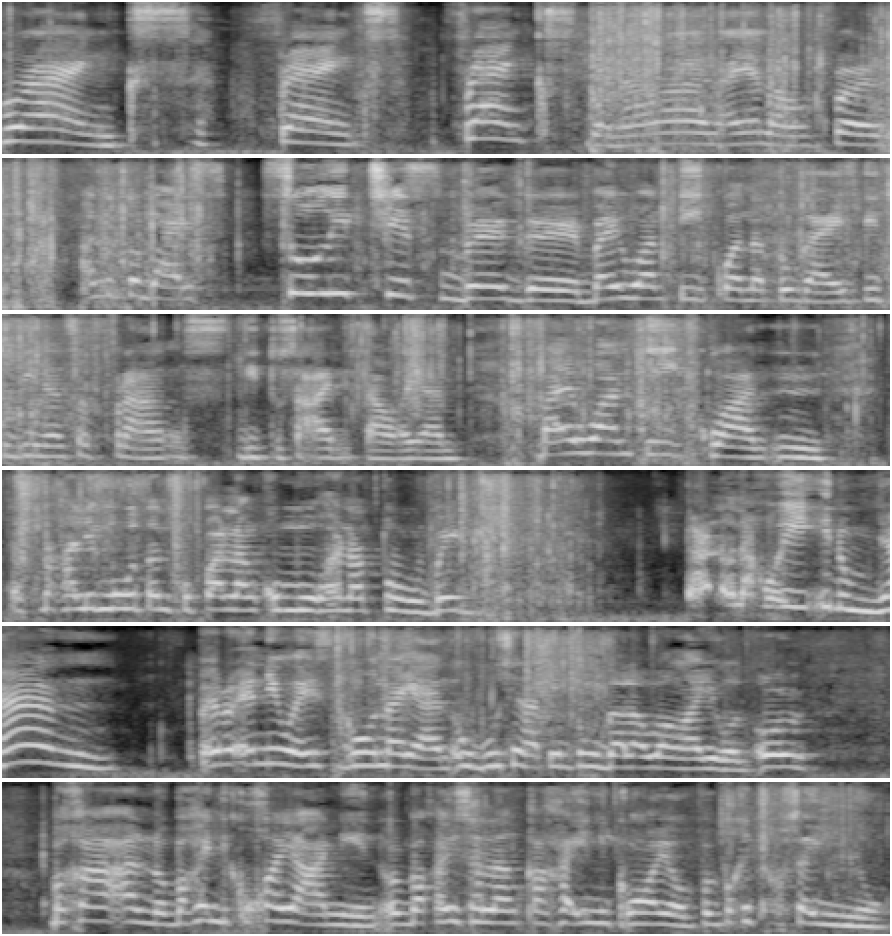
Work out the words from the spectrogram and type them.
Frank's. Frank's. Frank's. Ganon. Ayan o, first. Ano to guys? Sulit cheeseburger. Buy one take one na to guys. Dito din yan sa Frank's. Dito sa Aritaw. Ayan. Buy one take one. Mm. Tapos nakalimutan ko palang kumuha ng tubig. Paano na ako iinom yan? Pero anyways, go na yan. Ubusin natin tong dalawa ngayon. Or baka ano, baka hindi ko kayanin. Or baka isa lang kakainin ko ngayon. Papakita ko sa inyo.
